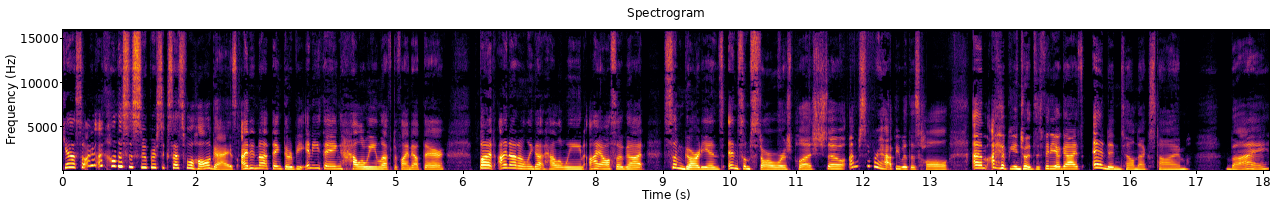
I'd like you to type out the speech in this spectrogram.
yeah, so I, I call this a super successful haul, guys. I did not think there would be anything Halloween left to find out there. But I not only got Halloween, I also got some Guardians and some Star Wars plush. So I'm super happy with this haul. Um, I hope you enjoyed this video, guys. And until next time, bye.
